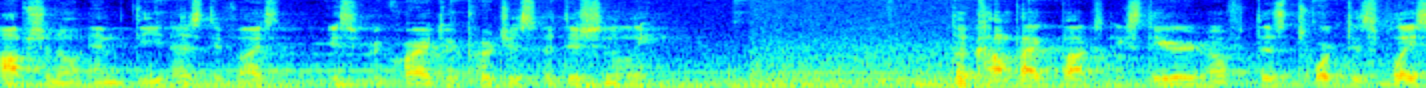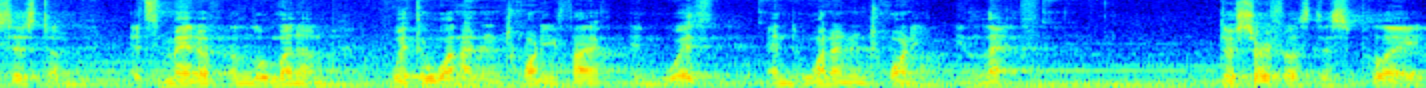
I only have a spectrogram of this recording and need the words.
optional MDS device is required to purchase additionally. The compact box exterior of this torque display system is made of aluminum with 125 in width and 120 in length. The surface display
